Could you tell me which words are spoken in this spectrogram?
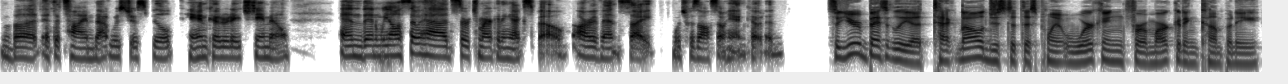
but at the time that was just built hand coded HTML. And then we also had Search Marketing Expo, our event site, which was also hand coded. So you're basically a technologist at this point working for a marketing company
